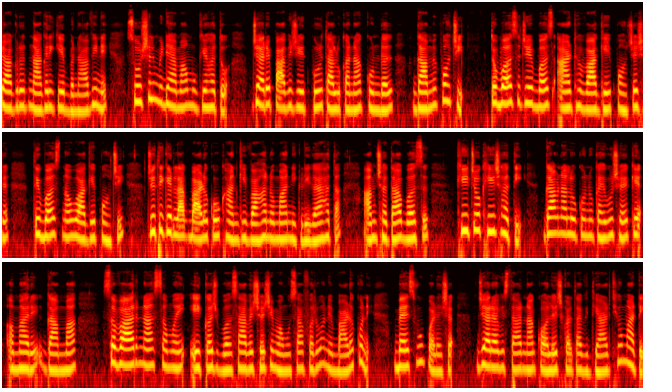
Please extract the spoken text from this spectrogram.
જાગૃત નાગરિકે બનાવીને સોશિયલ મીડિયામાં મૂક્યો હતો. જ્યારે પાવી જેતપુર તાલુકાના કુંડલ ગામે પહોંચી, તો બસ જે બસ આઠ વાગે પહોંચે છે, તે બસ નવ વાગે પહોંચી, જેથી કેટલાક બાળકો ખાનગી વાહનોમાં નીકળી ગયા હતા. આમ છતાં બસ ખીચોખીચ હતી. ગામના લોકોનું કહેવું છે કે અમારે ગામમાં સવારના સમયે એક જ બસ આવે છે, જેમાં મુસાફરો અને બાળકોને બેસવું પડે છે. જ્યારે આ વિસ્તારના કોલેજ કરતા વિદ્યાર્થીઓ માટે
